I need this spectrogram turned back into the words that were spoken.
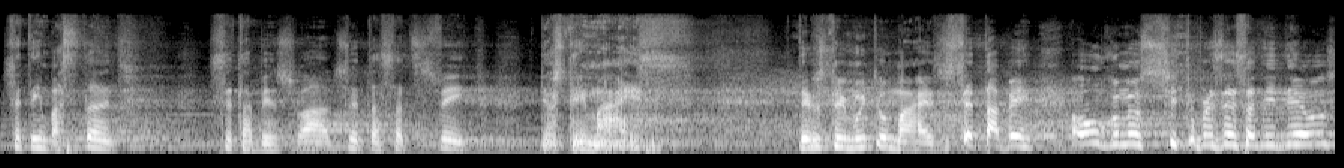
Você tem bastante? Você está abençoado? Você está satisfeito? Deus tem mais. Deus tem muito mais. Você está bem? Ou oh, como eu sinto a presença de Deus.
